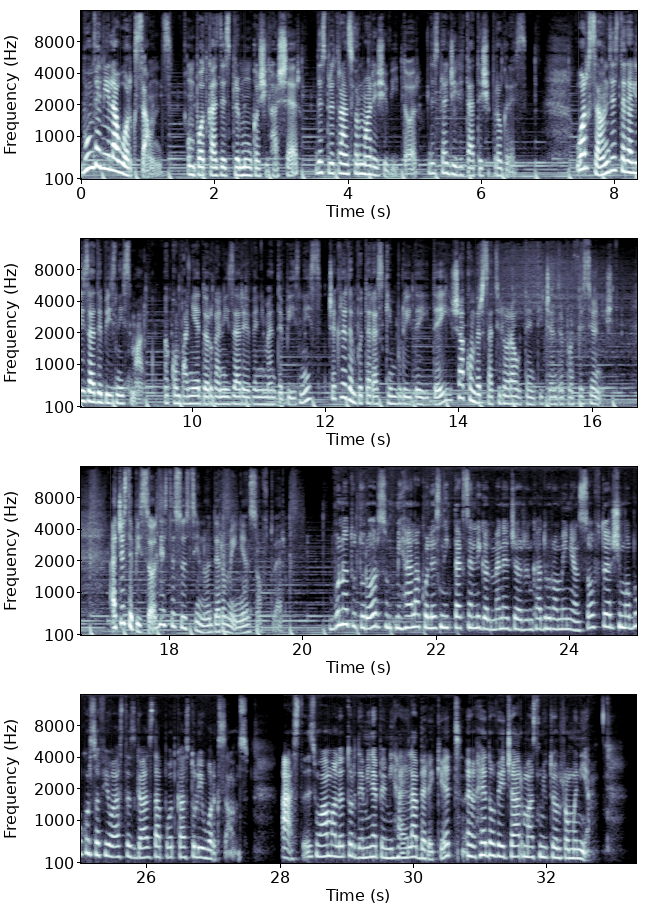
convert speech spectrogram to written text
Bun venit la Work Sounds, un podcast despre muncă și HR, despre transformare și viitor, despre agilitate și progres. Work Sounds este realizat de Business Mark, o companie de organizare evenimente business ce crede în puterea schimbului de idei și a conversațiilor autentice între profesioniști. Acest episod este susținut de Romanian Software. Bună tuturor, sunt Mihaela Colesnic, Tax and Legal Manager în cadrul Romanian Software și mă bucur să fiu astăzi gazda podcastului Work Sounds. Astăzi o am alături de mine pe Mihaela Berechet, Head of HR Mass Mutual România.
